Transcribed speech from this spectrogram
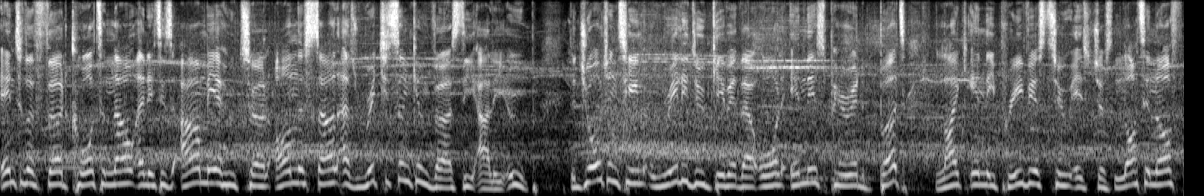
Into the third quarter now, and it is Armia who turn on the style as Richardson converts the alley-oop. The Georgian team really do give it their all in this period, but like in the previous two, it's just not enough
